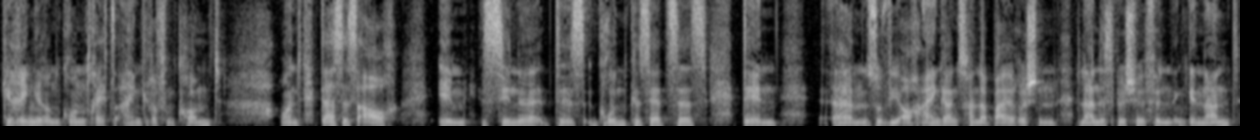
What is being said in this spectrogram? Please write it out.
geringeren Grundrechtseingriffen kommt. Und das ist auch im Sinne des Grundgesetzes, denn ähm, so wie auch eingangs von der bayerischen Landesbischöfin genannt,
